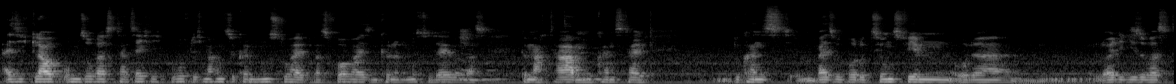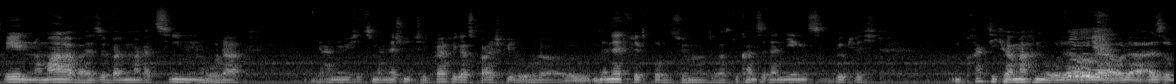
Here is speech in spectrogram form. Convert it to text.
also ich glaube, um sowas tatsächlich beruflich machen zu können, musst du halt was vorweisen können oder musst du selber was Mhm. Gemacht haben. Du kannst halt, du kannst bei so Produktionsfirmen oder Leute, die sowas drehen, normalerweise bei Magazinen oder ja, nehme ich jetzt mal National Geographic als Beispiel oder eine Netflix-Produktion oder sowas, du kannst ja dann nirgends wirklich ein Praktika machen oder, oder, oder also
